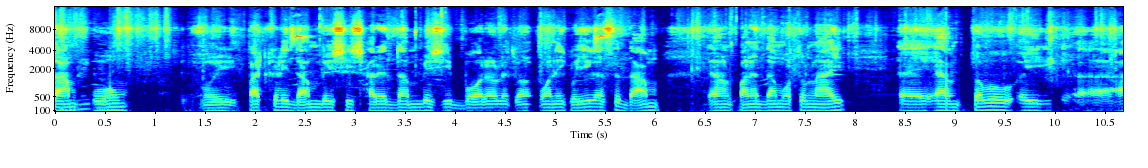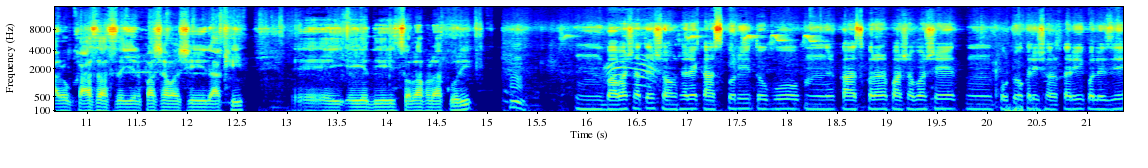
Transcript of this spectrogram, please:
দাম কম ওই পাটকারির দাম বেশি সারের দাম বেশি বর অনেক অনেক হয়ে গেছে দাম। এখন পানের দাম অত নাই। এখন তবু এই আরও কাজ আছে এর পাশাপাশি রাখি। এই এই দিয়েই চলাফেরা করি। বাবার সাথে সংসারে কাজ করি, তবুও কাজ করার পাশাপাশি পটুয়াখালী সরকারি কলেজে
